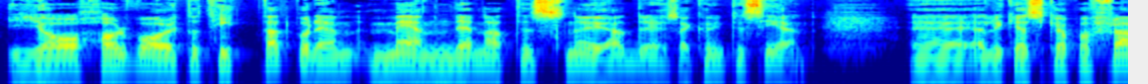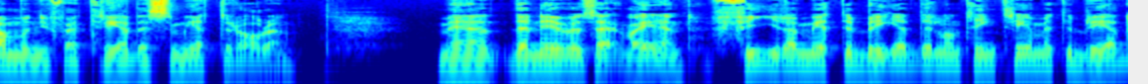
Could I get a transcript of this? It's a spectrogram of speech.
jag har varit och tittat på den, men den natten snöade det så jag kunde inte se den. Eh, jag lyckades skrapa fram ungefär tre decimeter av den. Men den är väl så här, vad är den? Fyra meter bred eller någonting, tre meter bred.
